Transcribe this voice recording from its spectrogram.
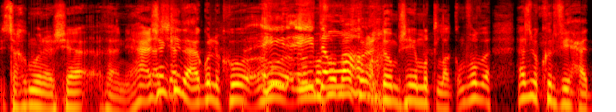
يستخدمون أشياء ثانية عشان كذا أقول لك هو, هي- هي المفروض ما يكون. عندهم شيء مطلق المفروض لازم يكون في حد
